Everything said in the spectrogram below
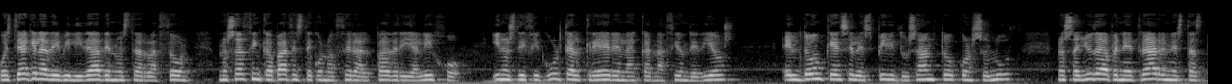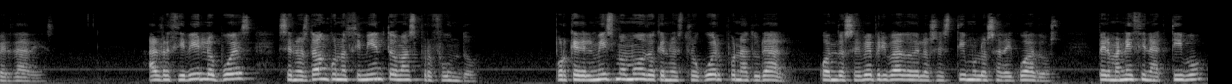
Pues ya que la debilidad de nuestra razón nos hace incapaces de conocer al Padre y al Hijo y nos dificulta el creer en la encarnación de Dios, el don que es el Espíritu Santo, con su luz, nos ayuda a penetrar en estas verdades. Al recibirlo, pues, se nos da un conocimiento más profundo, porque del mismo modo que nuestro cuerpo natural, cuando se ve privado de los estímulos adecuados, permanece inactivo,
